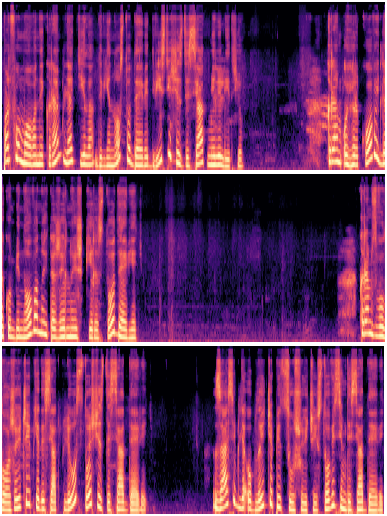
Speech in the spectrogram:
Парфумований крем для тіла 99 260 мл. Крем огірковий для комбінованої та жирної шкіри 109. Крем зволожуючий 50 169. Засіб для обличчя підсушуючий 189.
